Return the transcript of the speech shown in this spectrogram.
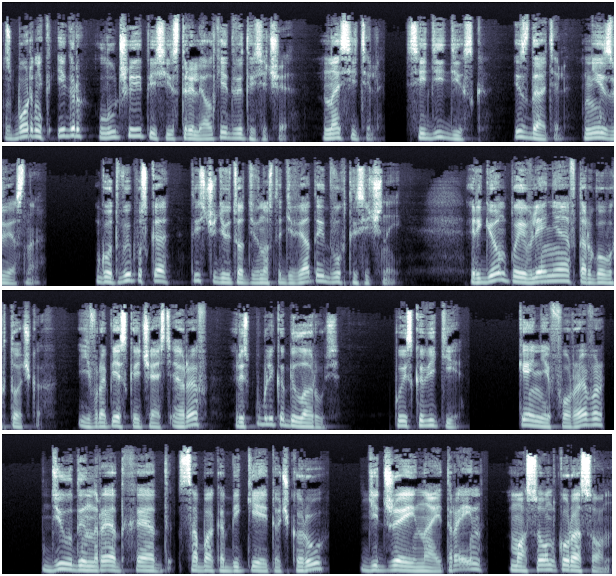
Сборник игр «Лучшие PC-стрелялки 2000». Носитель. CD-диск. Издатель. Неизвестно. Год выпуска 1999-2000. Регион появления в торговых точках. Европейская часть РФ, Республика Беларусь. Поисковики. Kenny Forever Дюдин Redhead собакабикей.ру, DJ Night Rain, Масон Курасон.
